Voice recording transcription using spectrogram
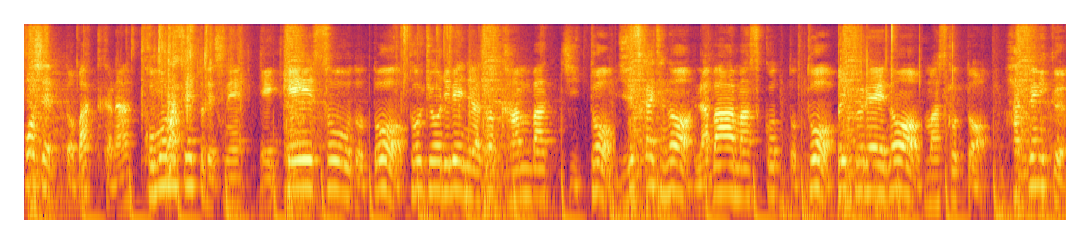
ポシェットバッグかな。小物セットですね。えケーソードと東京リベンジャーズの缶バッジと呪術廻戦のラバーマスコットとトリプル A のマスコット。初音ミク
